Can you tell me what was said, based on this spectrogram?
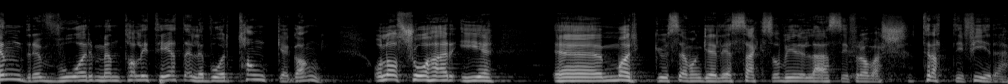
endre vår mentalitet eller vår tankegang. Og La oss se her i eh, Markus evangeliet 6, og vi leser fra vers 34.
